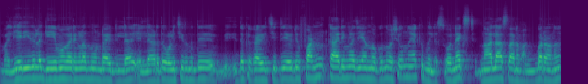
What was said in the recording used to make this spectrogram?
വലിയ രീതിയിലുള്ള ഗെയിമോ കാര്യങ്ങളൊന്നും ഉണ്ടായിട്ടില്ല. എല്ലായിടത്തും ഒളിച്ചിരുന്നിട്ട് ഇതൊക്കെ കഴിച്ചിട്ട് ഒരു ഫൺ കാര്യങ്ങൾ ചെയ്യാൻ നോക്കുന്നു. പക്ഷെ ഒന്നും ഏക്കുന്നില്ല സോ നെക്സ്റ്റ് നാലാം സ്ഥാനം അക്ബറാണ്.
